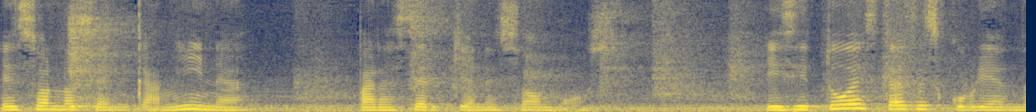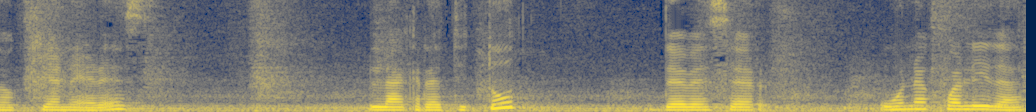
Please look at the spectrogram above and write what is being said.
eso nos encamina para ser quienes somos. Y si tú estás descubriendo quién eres, la gratitud debe ser una cualidad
